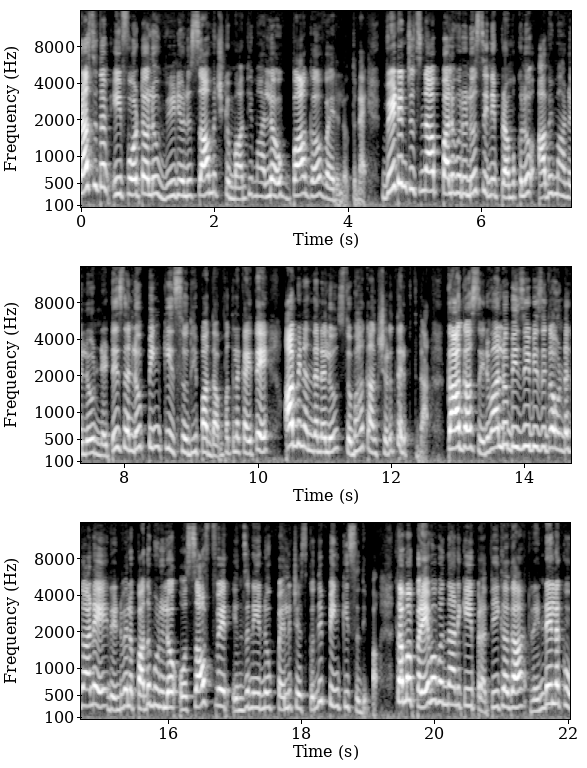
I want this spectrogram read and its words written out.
ప్రస్తుతం ఈ ఫోటోలు వీడియోలు సామాజిక మాధ్యమాల్లో బాగా వైరల్ అవుతున్నాయి. వీటిని చూసిన పలువురులు సినీ ప్రముఖులు అభిమానులు నెటిజన్లు పింకీ సుదీప దంపతులకైతే అభినందనలు శుభాకాంక్షలు తెలుపుతున్నారు. కాగా సినిమాల్లో బిజీ బిజీగా ఉండగానే రెండు వేల పదమూడులో ఓ సాఫ్ట్వేర్ ఇంజనీర్ను పెళ్ళి చేసుకుంది పింకీ సుదీప. తమ ప్రేమ బంధానికి ప్రతీకగా రెండేళ్ళకు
